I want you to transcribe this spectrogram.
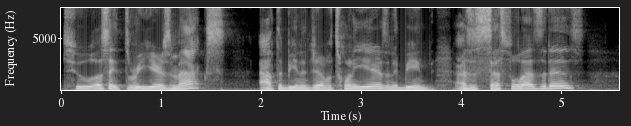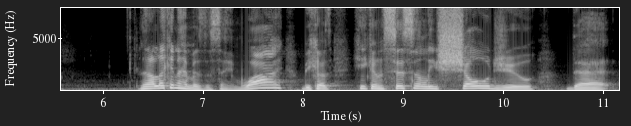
two, let's say three years max after being in jail for 20 years and it being as successful as it is. Now looking at him is the same. Why? Because he consistently showed you that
